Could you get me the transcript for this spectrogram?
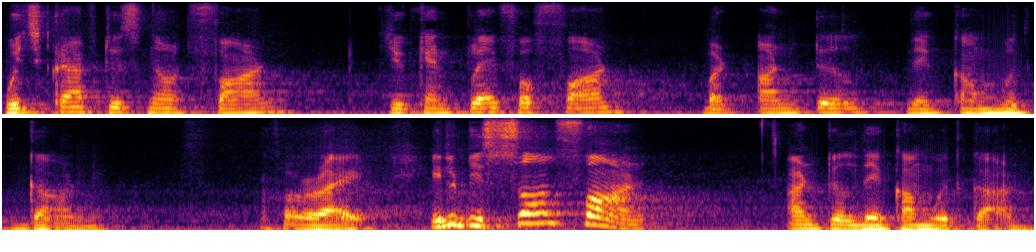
Witchcraft is not fun. You can play for fun but until they come with gun. All right. It'll be so fun until they come with gun.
